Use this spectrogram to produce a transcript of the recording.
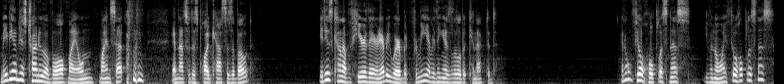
Maybe I'm just trying to evolve my own mindset, and that's what this podcast is about. It is kind of here, there, and everywhere, but for me, everything is a little bit connected. I don't feel hopelessness, even though I feel hopelessness.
